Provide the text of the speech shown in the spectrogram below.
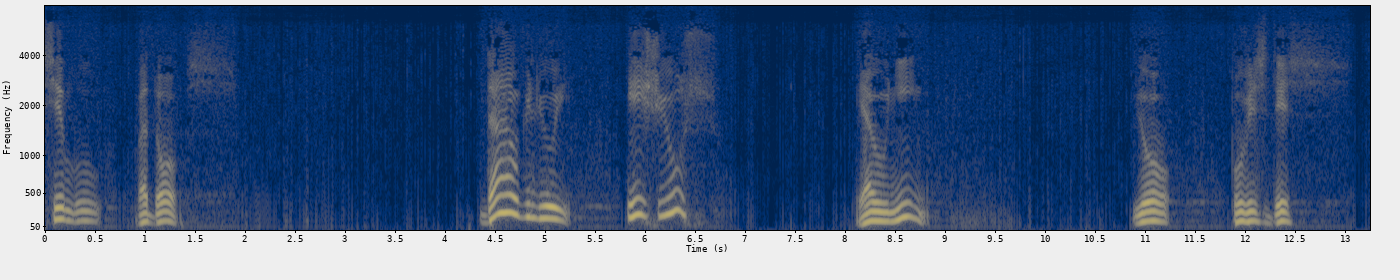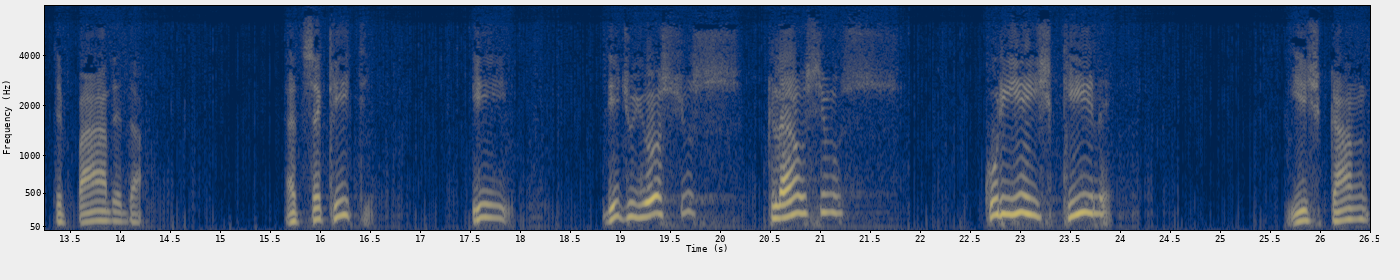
silų vadovas. Daugeliui iš jūsų jaunimų jo povizdis te padre da seciti e de Juiocius Clausimus curie esquile iscant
